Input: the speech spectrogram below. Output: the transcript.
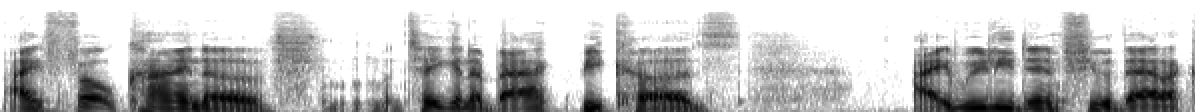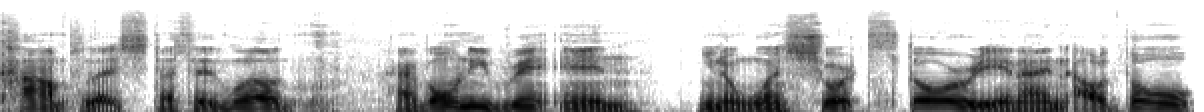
I felt kind of taken aback because I really didn't feel that accomplished. I said, "Well, I've only written, you know, one short story, and I, although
